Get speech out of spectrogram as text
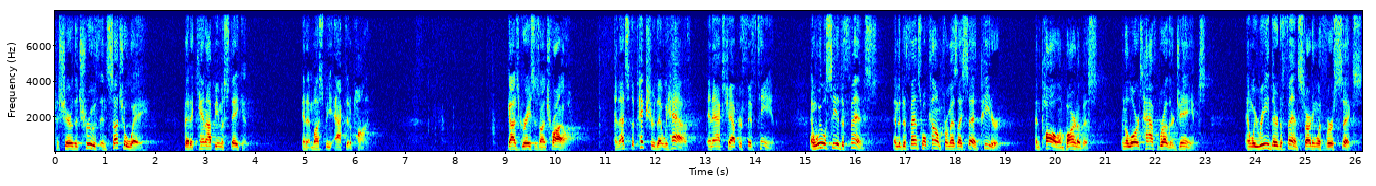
to share the truth in such a way that it cannot be mistaken and it must be acted upon. God's grace is on trial. And that's the picture that we have in Acts chapter 15. And we will see a defense. And the defense will come from, as I said, Peter and Paul and Barnabas and the Lord's half brother, James. And we read their defense starting with verse 6.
